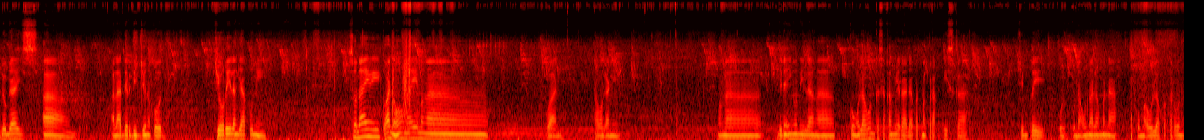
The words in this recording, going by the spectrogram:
Hello guys, um, another video na pod. Theory lang gyapon ni. So naay ko ano, naay mga kuan tawag ani mga ginaingon nila nga kung ulahon ka sa camera dapat mag-practice ka. Siyempre, u- una-una lang man na kung maulaw ka karon.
